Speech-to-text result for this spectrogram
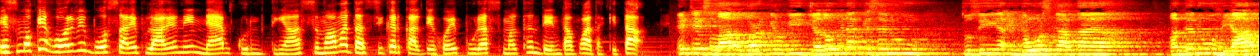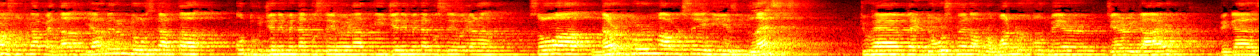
ਇਸ ਮੌਕੇ ਹੋਰ ਵੀ ਬਹੁਤ ਸਾਰੇ ਬੁਲਾਰਿਆਂ ਨੇ ਨੈਬ ਗੁਰਮ ਦੀਆਂ ਸਮਾਵਾਂ ਦਾ ਜ਼ਿਕਰ ਕਰਦੇ ਹੋਏ ਪੂਰਾ ਸਮਰਥਨ ਦੇਣ ਦਾ ਵਾਅਦਾ ਕੀਤਾ। It takes a lot of work ਕਿਉਂਕਿ ਜਦੋਂ ਵੀ ਨਾ ਕਿਸੇ ਨੂੰ ਤੁਸੀਂ ਇੰਡੋਰਸ ਕਰਦਾ ਆ, ਬੰਦੇ ਨੂੰ ਹਜ਼ਾਰ ਵਾਰ ਸੋਚਣਾ ਪੈਂਦਾ, ਯਾਰ ਮੈਨੂੰ ਇੰਡੋਰਸ ਕਰਤਾ, ਉਹ ਦੂਜੇ ਨੇ ਮੇਰੇ ਨਾਲ ਗੁੱਸੇ ਹੋ ਜਾਣਾ, ਤੀਜੇ ਨੇ ਮੇਰੇ ਨਾਲ ਗੁੱਸੇ ਹੋ ਜਾਣਾ। ਸੋ ਨਰਡ ਗੁਰਮ ਆਈ would say he is blessed to have the endorsement of a wonderful mayor, Jerry Dyer, because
